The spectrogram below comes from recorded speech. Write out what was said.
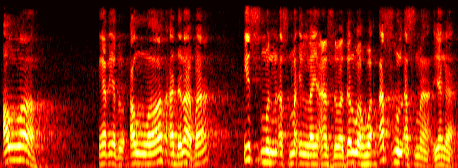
Allah. Ingat-ingat tuh, Allah adalah apa? Ismun min asma'illahi azza wa jalla wa aslul asma, ya enggak?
